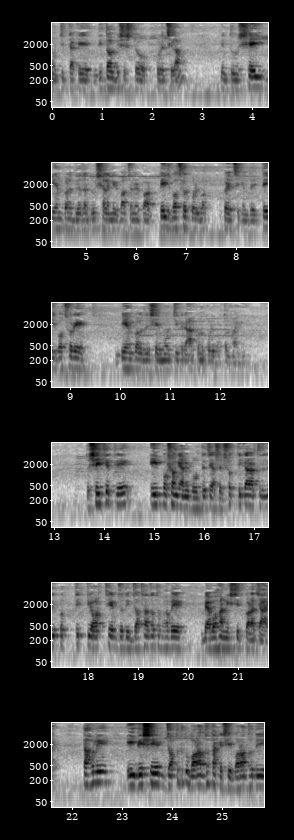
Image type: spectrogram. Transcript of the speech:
মসজিদটাকে দ্বিতল বিশিষ্ট করেছিলাম। কিন্তু সেই বিএম কলেজ দুই হাজার দুই সালে নির্বাচনের পর তেইশ বছর পরিবর্তন হয়েছে। কিন্তু এই তেইশ বছরে বিএম কলেজে সেই মসজিদের আর কোনো পরিবর্তন হয়নি। তো সেই ক্ষেত্রে এই প্রসঙ্গে আমি বলতে চাই, আসলে সত্যিকার অর্থে যদি প্রত্যেকটি অর্থের যদি যথাযথভাবে ব্যবহার নিশ্চিত করা যায়, তাহলে এই দেশের যতটুকু বরাদ্দ থাকে, সেই বরাদ্দ দিয়ে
